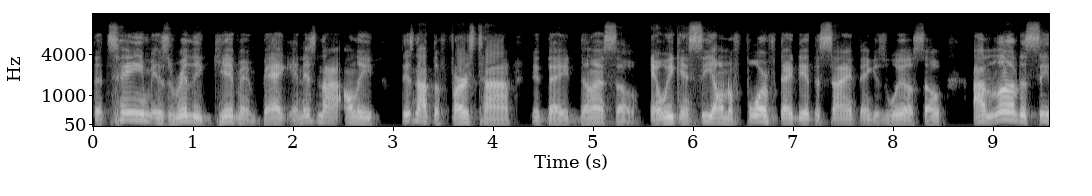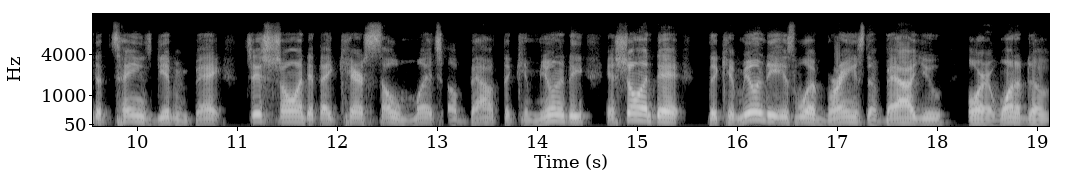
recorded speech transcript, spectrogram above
The team is really giving back, and it's not only this is not the first time that they done so. And we can see on the fourth, they did the same thing as well. So I love to see the teams giving back, just showing that they care so much about the community and showing that the community is what brings the value or one of the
